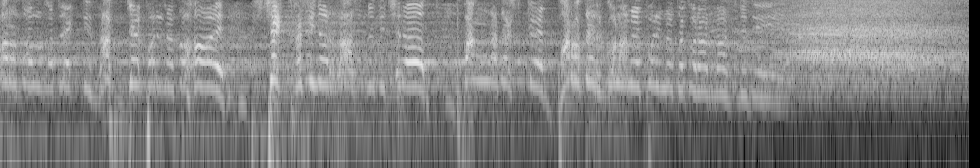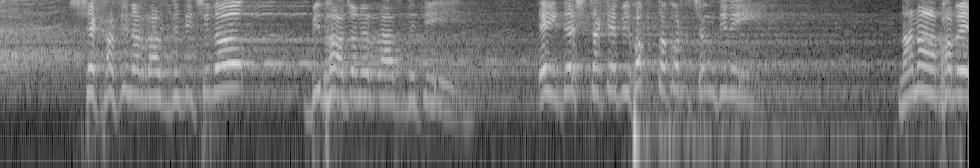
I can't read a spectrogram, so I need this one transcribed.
করতলগত একটি রাজ্যে পরিণত হয়, শেখ হাসিনার রাজনীতি ছিল বাংলাদেশকে ভারতের গোলামে পরিণত করার রাজনীতি। শেখ হাসিনার রাজনীতি ছিল বিভাজনের রাজনীতি। এই দেশটাকে বিভক্ত করছেন তিনি। নানাভাবে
